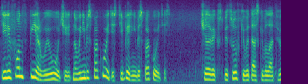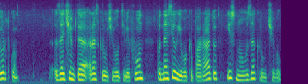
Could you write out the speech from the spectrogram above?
«Телефон в первую очередь, но вы не беспокойтесь, теперь не беспокойтесь». Человек в спецовке вытаскивал отвертку, зачем-то раскручивал телефон, подносил его к аппарату и снова закручивал.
